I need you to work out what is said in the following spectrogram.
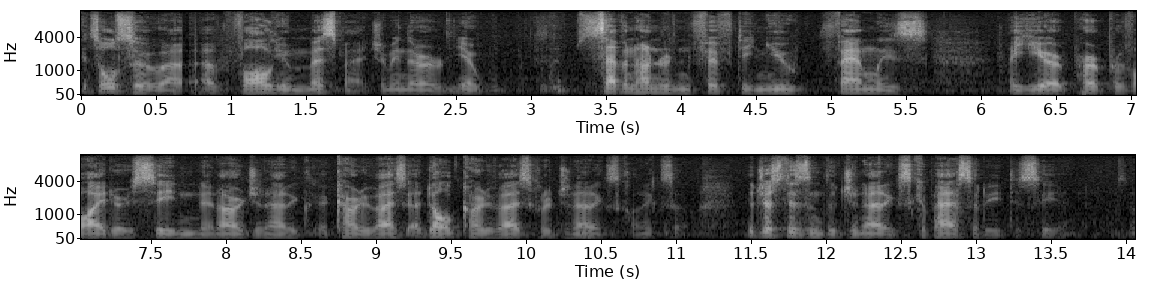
It's also a, a volume mismatch. I mean, there are, you know, 750 new families a year per provider seen in our genetic, uh, cardiovascular, adult cardiovascular genetics clinic, so there just isn't the genetics capacity to see it. so.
